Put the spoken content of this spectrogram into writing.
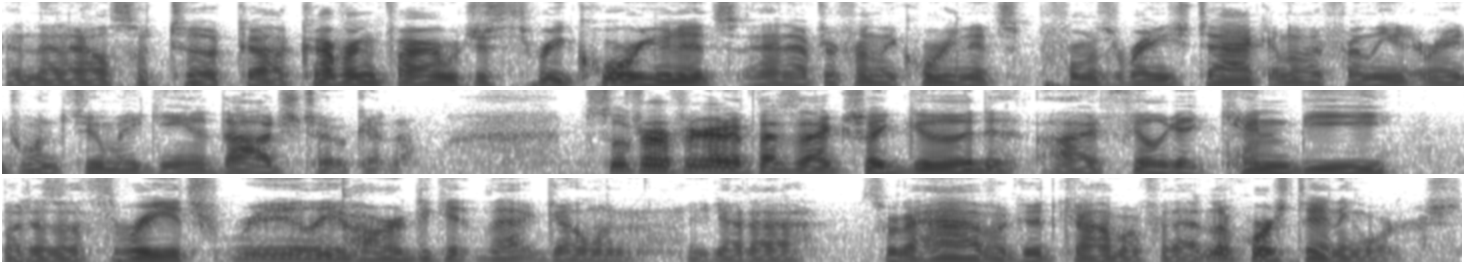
And then I also took uh, Covering Fire, which is three core units, and after friendly core units performs a range attack, another friendly unit range 1 to 2 may gain a dodge token. I'm still trying to figure out if that's actually good. I feel like it can be, but as a 3, it's really hard to get that going. You gotta sort of have a good combo for that. And of course, standing orders.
